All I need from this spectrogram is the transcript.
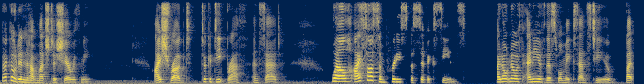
Becco didn't have much to share with me. I shrugged, took a deep breath, and said, Well, I saw some pretty specific scenes. I don't know if any of this will make sense to you, but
